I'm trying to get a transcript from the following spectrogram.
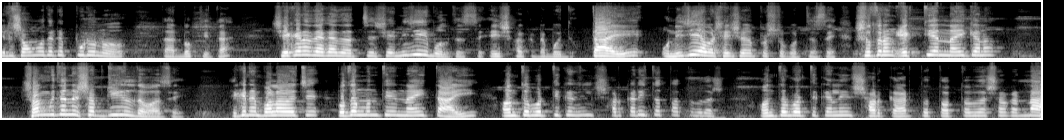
এটা সম্ভবত একটা পুরনো তার বক্তৃতা। সেখানে দেখা যাচ্ছে সে নিজেই বলতেছে, এই সরকারটা বৈধ। তাই ও নিজেই আবার সেই সময় প্রশ্ন করতেছে, সুতরাং এখতিয়ার নাই কেন? সংবিধানের সব ডিটেল দেওয়া আছে। এখানে বলা হয়েছে প্রধানমন্ত্রীর নাই তাই অন্তর্বর্তীকালীন সরকারই তো তত্ত্বাবধায়ক অন্তর্বর্তীকালীন সরকার তো তত্ত্বাবধায়ক সরকার না,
